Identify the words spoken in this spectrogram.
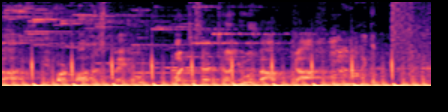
God. If our fathers failed, what does that tell you about God? Mm.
